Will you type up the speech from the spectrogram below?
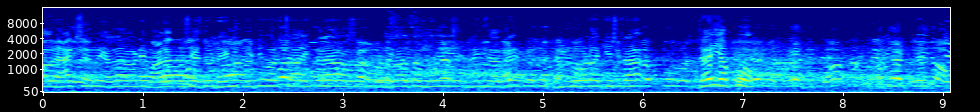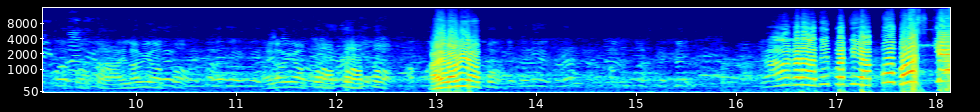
ಅವ್ರ ಆ್ಯಕ್ಷನ್ ಎಲ್ಲ ನೋಡಿ ಭಾಳ ಖುಷಿ ಆಯಿತು ಡೈಲಿ ಪ್ರತಿ ವರ್ಷ ಈ ಥರ ಹೊಸ ಹೊಸ ಮೂವಿ ರಿಲೀಸ್ ಆದರೆ ನಮ್ಗೆ ನೋಡೋಕೆ ಇಷ್ಟ ಜೈ Appu I love you Appu. I love you Appu Appu Appu. I love you Appu. ಗ್ರಹಗಳ ಅಧಿಪತಿ ಅಪ್ಪು ಬಾಸ್ಕೆ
